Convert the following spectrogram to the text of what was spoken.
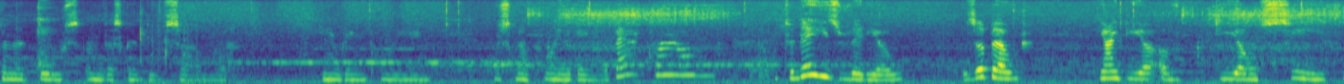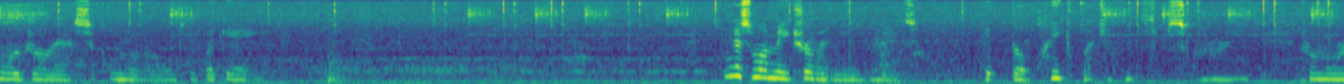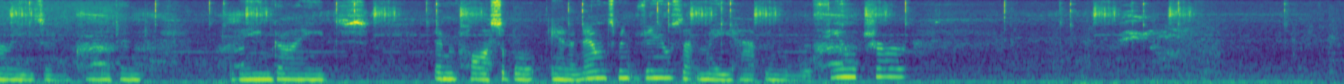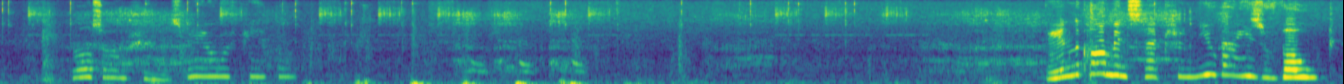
gonna do. I'm just gonna do some video game playing. I'm just gonna play the game in the background. Today's video is about the idea of DLC for Jurassic World, the game. I just want to make sure that you guys hit the like button and subscribe for more amazing content, game guides, and possible and announcement videos that may happen in the future. Also, share this video with people. In the comments section, you guys vote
